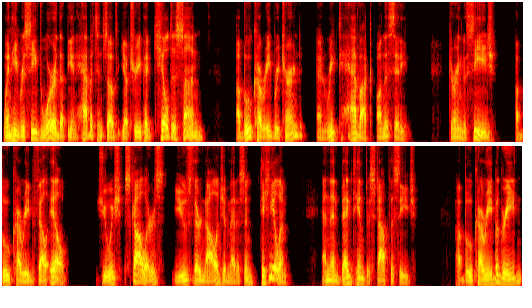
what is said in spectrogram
When he received word that the inhabitants of Yatrib had killed his son, Abu Karib returned and wreaked havoc on the city. During the siege, Abu Karib fell ill. Jewish scholars used their knowledge of medicine to heal him and then begged him to stop the siege. Abu Karib agreed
